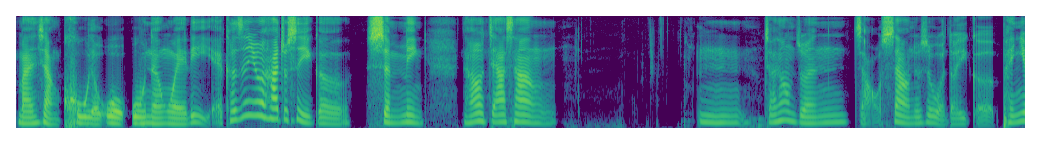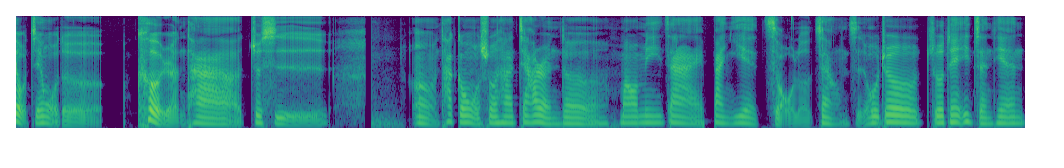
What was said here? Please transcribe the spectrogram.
蛮想哭的，我无能为力。耶。可是因为它就是一个生命，然后加上，嗯，加上昨天早上就是我的一个朋友兼我的客人，他就是，嗯，他跟我说他家人的猫咪在半夜走了，这样子，我就昨天一整天。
